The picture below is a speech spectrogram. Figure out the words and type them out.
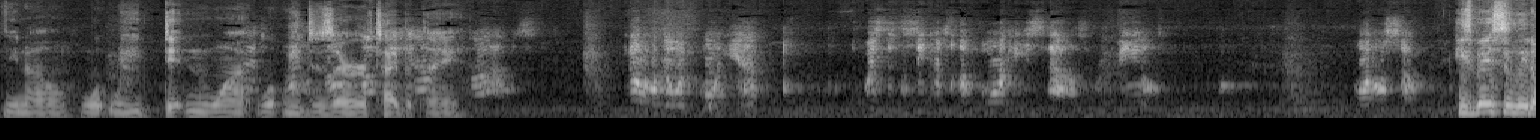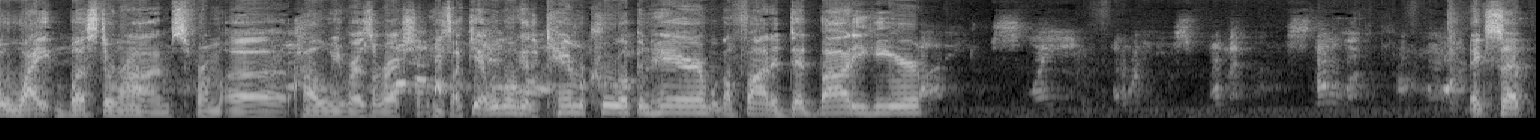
you know, what we didn't want, what we deserve type of thing. No, we're going for here. Twisted Secrets of the Voorhees house revealed. Oh, and also, He's basically the white Busta Rhymes from uh Halloween Resurrection. He's like, yeah, we're gonna get a camera crew up in here. We're gonna find a dead body here. Except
